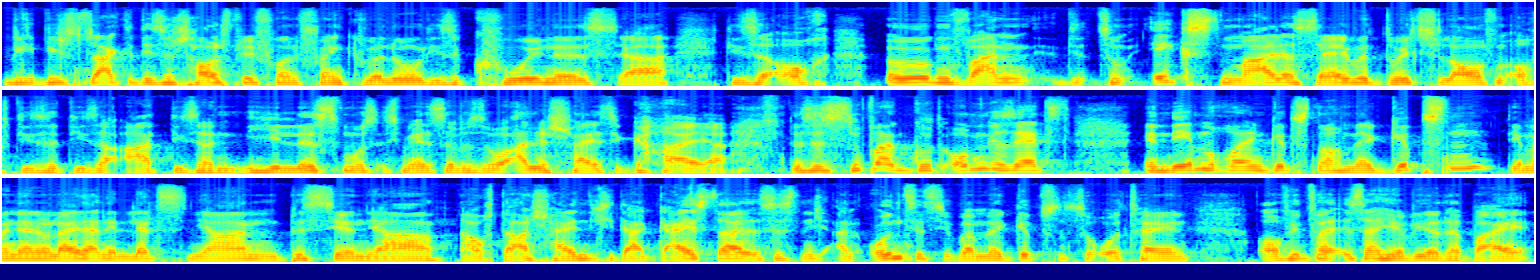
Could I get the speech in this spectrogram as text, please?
wie, wie ich schon sagte, dieses Schauspiel von Frank Grillo, diese Coolness, ja, diese auch irgendwann zum x-ten Mal dasselbe durchzulaufen, auch diese, diese Art, dieser Nihilismus ist mir jetzt sowieso alles scheißegal, ja. Das ist super gut umgesetzt. In Nebenrollen gibt es noch Mel Gibson, den man ja nur leider in den letzten Jahren ein bisschen, ja, auch da scheinen sich da Geister. Es ist nicht an uns jetzt über Mel Gibson zu urteilen. Auf jeden Fall ist er hier wieder dabei.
